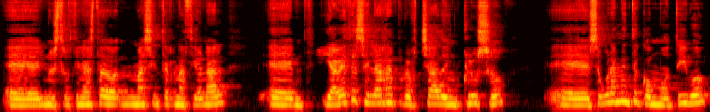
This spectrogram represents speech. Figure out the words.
eh, nuestro cineasta más internacional, eh, y a veces se le ha reprochado incluso eh, seguramente con motivo,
